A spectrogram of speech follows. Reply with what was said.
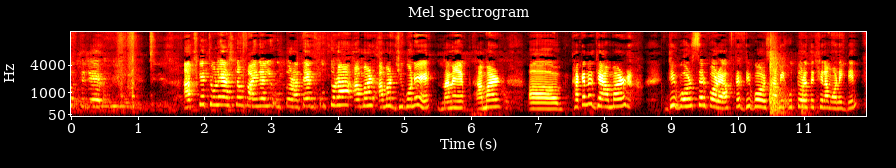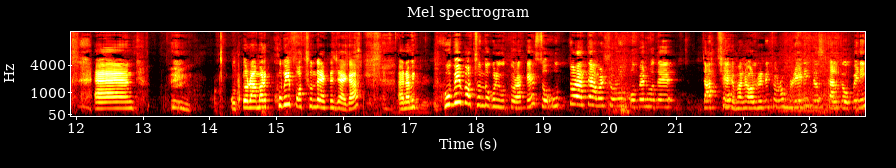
হচ্ছে যে আজকে চলে আসলাম ফাইনালি উত্তরাতে। উত্তরা আমার আমার জীবনে মানে আমার থাকে না যে আমার ডিভোর্সের পরে আফটার ডিভোর্স আমি উত্তরাতে ছিলাম অনেকদিন। অ্যান্ড উত্তরা আমার খুবই পছন্দের একটা জায়গা। অ্যান্ড আমি খুবই পছন্দ করি উত্তরাকে। সো উত্তরাতে আমার শোরুম ওপেন হতে যাচ্ছে। মানে অলরেডি শোরুম রেডি জাস্ট কালকে ওপেনিং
